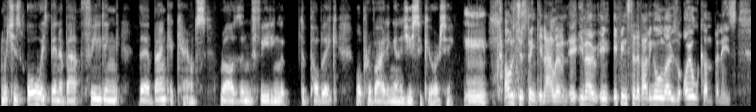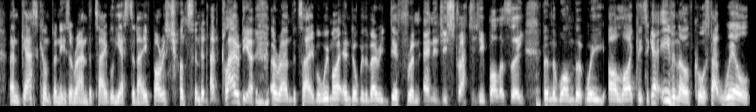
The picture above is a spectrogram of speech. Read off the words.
which has always been about feeding their bank accounts rather than feeding the the public or providing energy security. Mm. I was just thinking, Alan, you know, if instead of having all those oil companies and gas companies around the table yesterday, if Boris Johnson had had Claudia around the table, we might end up with a very different energy strategy policy than the one that we are likely to get, even though, of course, that will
